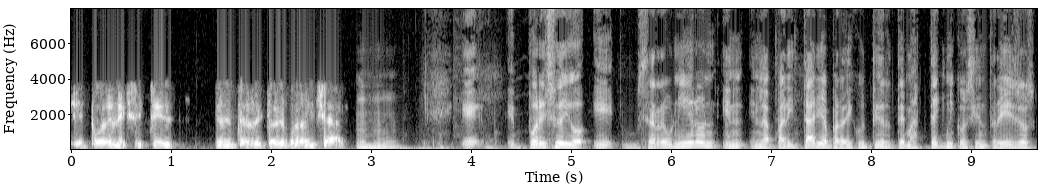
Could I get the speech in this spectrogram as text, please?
eh, pueden existir en el territorio provincial. Eh, por eso digo, eh, se reunieron en, en, la paritaria para discutir temas técnicos y entre ellos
